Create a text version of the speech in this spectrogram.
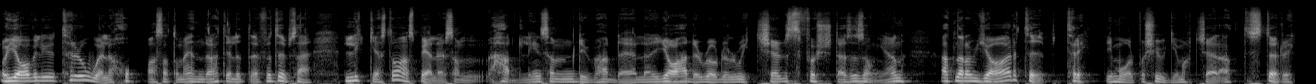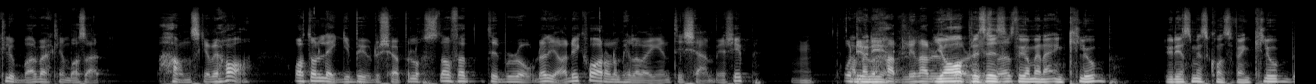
Och jag vill ju tro eller hoppas att de ändrat det lite. För typ så här, lyckas då en spelare som Hadlin som du hade, eller jag hade Rodel Richards första säsongen. Att när de gör typ 30 mål på 20 matcher, att större klubbar verkligen bara så här, han ska vi ha. Och att de lägger bud och köper loss dem. För att typ Rodel, jag hade ju kvar honom hela vägen till Championship. Och Mm. Ja, du och Hadlin hade du Ja, precis. För jag menar, en klubb, det är det som är så konstigt, för en klubb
